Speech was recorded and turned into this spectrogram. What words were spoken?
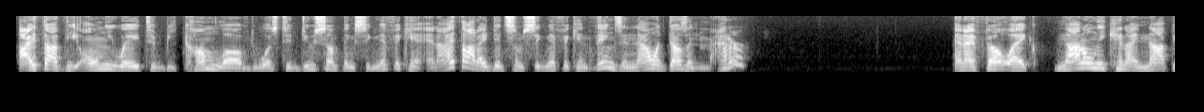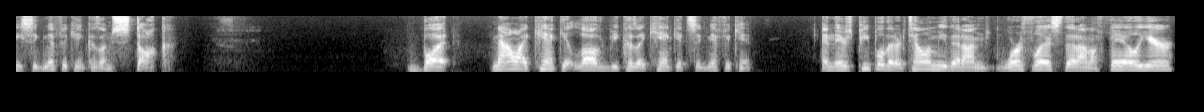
I thought the only way to become loved was to do something significant. And I thought I did some significant things, and now it doesn't matter. And I felt like not only can I not be significant because I'm stuck, but now I can't get loved because I can't get significant. And there's people that are telling me that I'm worthless, that I'm a failure.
